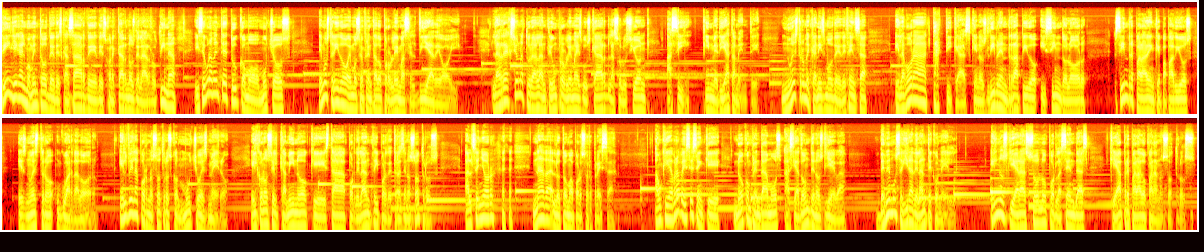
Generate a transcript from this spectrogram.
Sí, llega el momento de descansar, de desconectarnos de la rutina y seguramente tú como muchos hemos tenido o hemos enfrentado problemas el día de hoy. La reacción natural ante un problema es buscar la solución así, inmediatamente. Nuestro mecanismo de defensa elabora tácticas que nos libren rápido y sin dolor, sin reparar en que Papá Dios es nuestro guardador. Él vela por nosotros con mucho esmero. Él conoce el camino que está por delante y por detrás de nosotros. Al Señor nada lo toma por sorpresa. Aunque habrá veces en que no comprendamos hacia dónde nos lleva, debemos seguir adelante con Él. Él nos guiará solo por las sendas que ha preparado para nosotros.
